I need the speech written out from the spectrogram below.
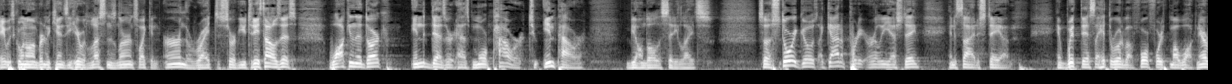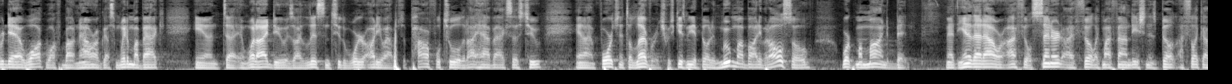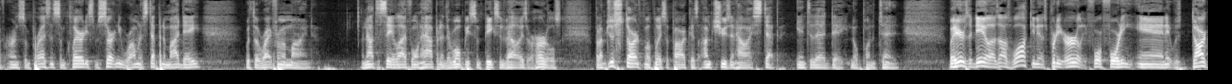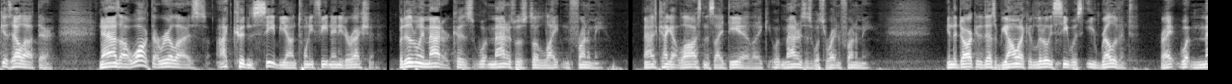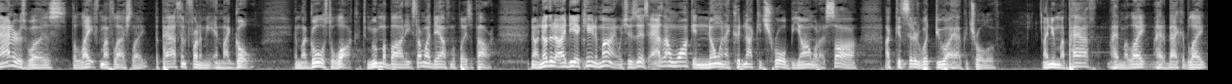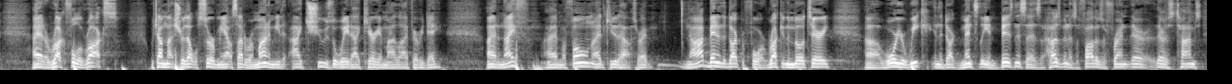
Hey, what's going on? Brendan McKenzie here with Lessons Learned so I can earn the right to serve you. Today's title is this Walking in the dark in the desert has more power to empower beyond all the city lights. So the story goes I got up pretty early yesterday and decided to stay up. And with this, I hit the road about 4:40 for my walk. Now every day I walk, walk for about an hour. I've got some weight on my back, and uh, and what I do is I listen to the Warrior Audio app, which is a powerful tool that I have access to, and I'm fortunate to leverage, which gives me the ability to move my body, but also work my mind a bit. And at the end of that hour, I feel centered. I feel like my foundation is built. I feel like I've earned some presence, some clarity, some certainty where I'm going to step into my day with the right frame of mind. And not to say life won't happen and there won't be some peaks and valleys or hurdles, but I'm just starting from a place of power because I'm choosing how I step into that day. No pun intended. But here's the deal: as I was walking, it was pretty early, 4:40, and it was dark as hell out there. Now, as I walked, I realized I couldn't see beyond 20 feet in any direction. But it doesn't really matter because what matters was the light in front of me. And I just kind of got lost in this idea like, what matters is what's right in front of me. In the dark of the desert, beyond what I could literally see was irrelevant right? What matters was the light from my flashlight, the path in front of me, and my goal. And my goal is to walk, to move my body, start my day off from a place of power. Now, another idea came to mind, which is this as I'm walking, knowing I could not control beyond what I saw, I considered what do I have control of? I knew my path, I had my light, I had a backup light, I had a ruck full of rocks, which I'm not sure that will serve me outside of reminding me that I choose the weight I carry in my life every day. I had a knife, I had my phone, I had the key to the house, right? Now, I've been in the dark before, ruck in the military, uh, warrior week in the dark mentally in business, as a husband, as a father, as a friend. There, there's times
